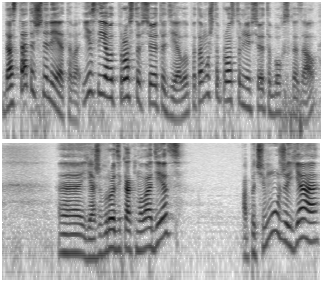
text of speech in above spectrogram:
Достаточно ли этого? Если я вот просто все это делаю, потому что просто мне все это Бог сказал, э, я же вроде как молодец, а почему же я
